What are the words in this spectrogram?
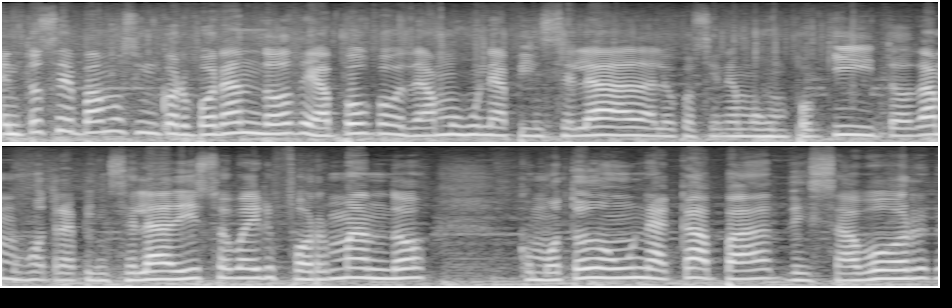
entonces vamos incorporando de a poco, damos una pincelada, lo cocinamos un poquito, damos otra pincelada y eso va a ir formando como toda una capa de sabor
